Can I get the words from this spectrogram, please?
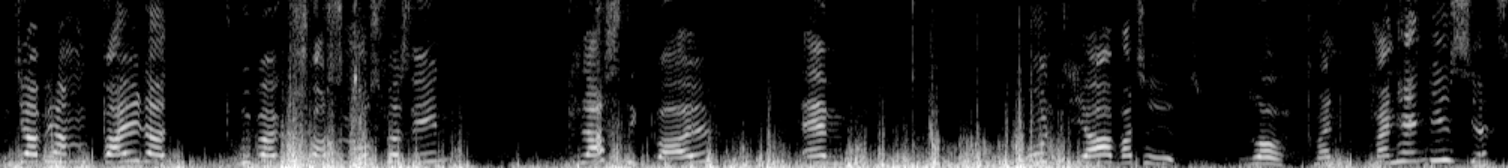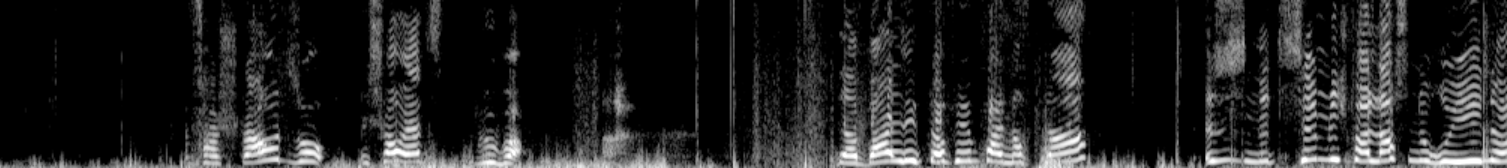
und ja, wir haben einen Ball da drüber geschossen aus Versehen. Plastikball. Warte. So, mein, mein Handy ist jetzt verstaut. So, ich schaue jetzt drüber. Der Ball liegt auf jeden Fall noch da. Es ist eine ziemlich verlassene Ruine.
